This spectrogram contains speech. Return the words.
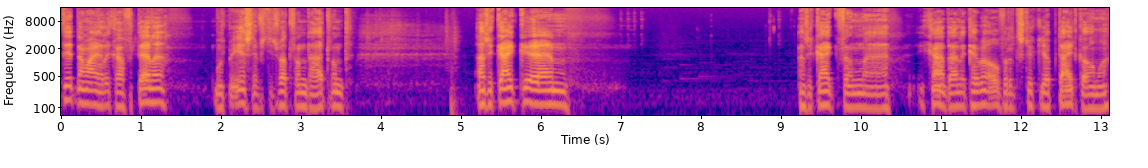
ik dit nou eigenlijk ga vertellen, moet me eerst eventjes wat van het hart. Want als ik kijk, ehm, als ik kijk van, eh, ik ga het eigenlijk hebben over het stukje op tijd komen.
